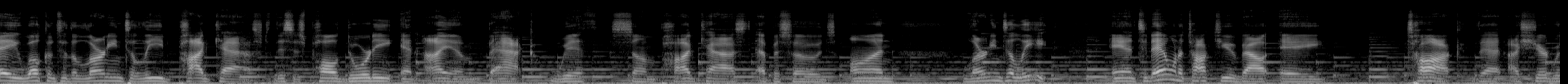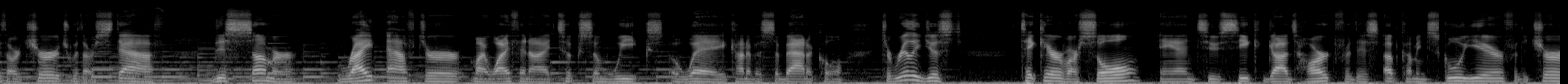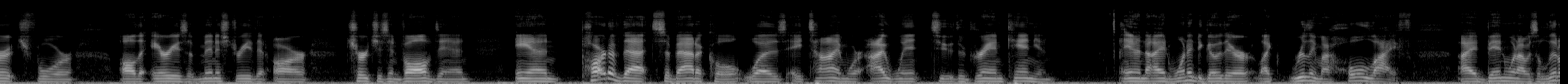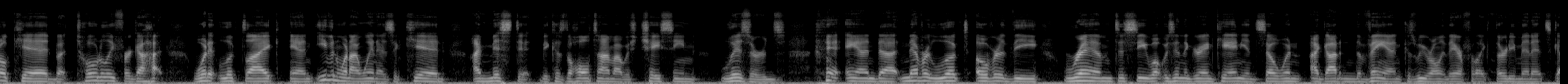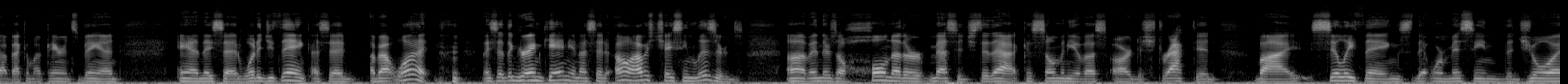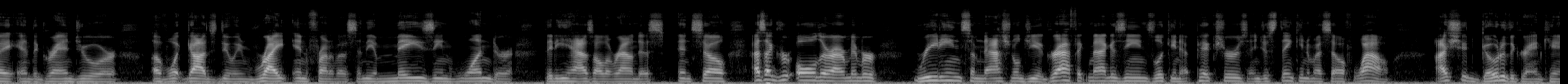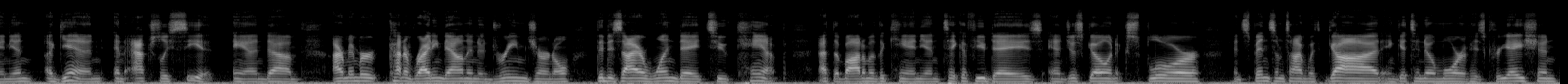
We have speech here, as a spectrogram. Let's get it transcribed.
Hey, welcome to the Learning to Lead podcast. This is Paul Doherty, and I am back with some podcast episodes on learning to lead. And today I want to talk to you about a talk that I shared with our church, with our staff this summer, right after my wife and I took some weeks away, kind of a sabbatical, to really just take care of our soul and to seek God's heart for this upcoming school year, for the church, for all the areas of ministry that our church is involved in. And part of that sabbatical was a time where I went to the Grand Canyon. And I had wanted to go there like really my whole life. I had been when I was a little kid, but totally forgot what it looked like. And even when I went as a kid, I missed it because the whole time I was chasing lizards and uh, never looked over the rim to see what was in the Grand Canyon. So when I got in the van, because we were only there for like 30 minutes, got back in my parents' van, and they said, What did you think? I said, About what? they said, The Grand Canyon. I said, Oh, I was chasing lizards. Um, and there's a whole nother message to that because so many of us are distracted by silly things that we're missing the joy and the grandeur of what God's doing right in front of us and the amazing wonder that He has all around us. And so, as I grew older, I remember reading some National Geographic magazines, looking at pictures, and just thinking to myself, wow. I should go to the Grand Canyon again and actually see it. And um, I remember kind of writing down in a dream journal the desire one day to camp at the bottom of the canyon, take a few days, and just go and explore and spend some time with God and get to know more of His creation.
